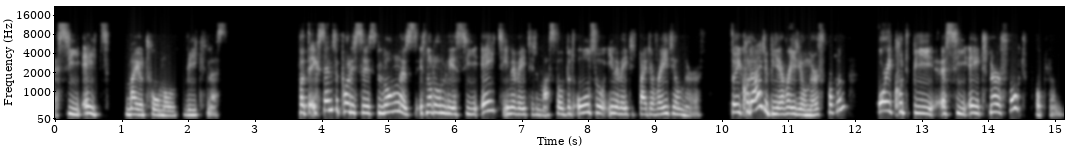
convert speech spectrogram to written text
a C8 myotomal weakness. But the extensor pollicis longus is not only a C8 innervated muscle, but also innervated by the radial nerve. So it could either be a radial nerve problem or it could be a C8 nerve root problem.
